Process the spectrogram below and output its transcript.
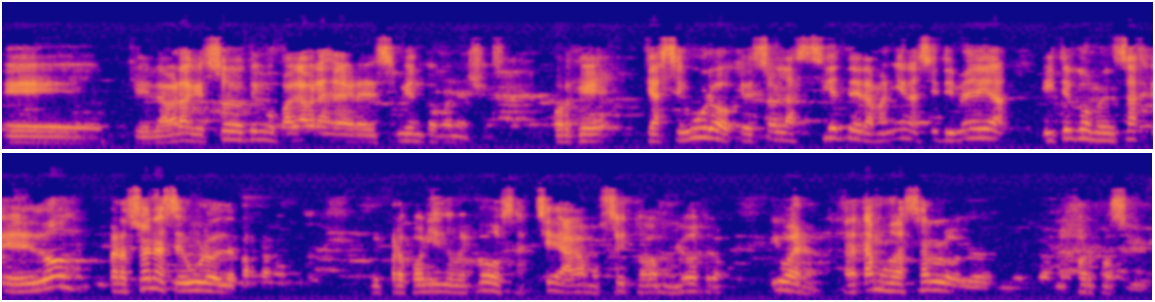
eh, que la verdad que solo tengo palabras de agradecimiento con ellos. Porque te aseguro que son las 7 de la mañana, 7 y media y tengo mensajes de dos personas seguro del departamento. Proponiéndome cosas, che, hagamos esto, hagamos lo otro y bueno, tratamos de hacerlo lo, lo- lo mejor posible.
